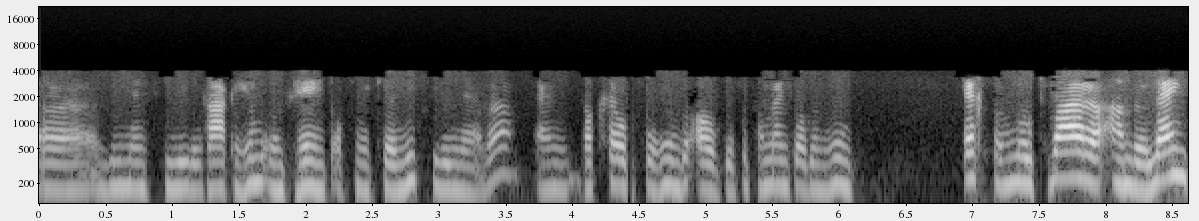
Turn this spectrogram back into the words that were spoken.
uh, die mensen die raken helemaal ontheemd als ze een keer niets te doen hebben. En dat geldt voor honden ook. Dus op het moment dat een hond echt een notoire aan de lijn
